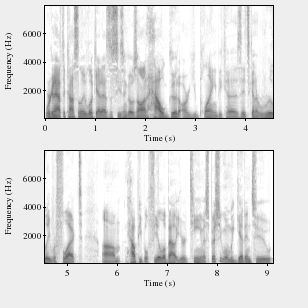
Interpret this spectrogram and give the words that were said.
we're going to have to constantly look at as the season goes on. How good are you playing? Because it's going to really reflect um, how people feel about your team, especially when we get into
